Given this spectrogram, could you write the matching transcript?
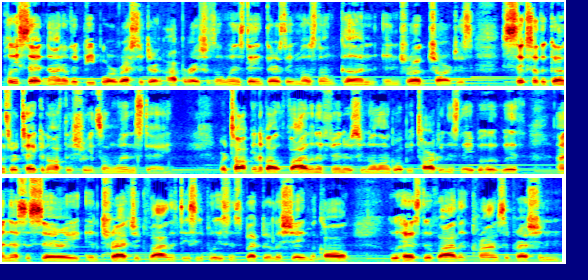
Police said nine of the people were arrested during operations on Wednesday and Thursday, most on gun and drug charges. Six of the guns were taken off the streets on Wednesday. We're talking about violent offenders who no longer will be targeting this neighborhood with unnecessary and tragic violence. DC Police Inspector Lachey McCall, who heads the Violent Crime Suppression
